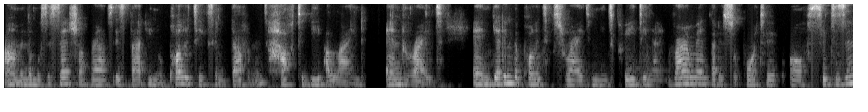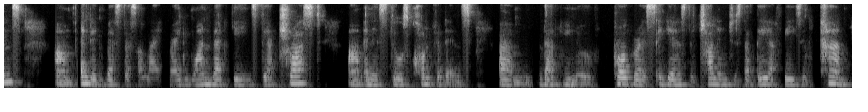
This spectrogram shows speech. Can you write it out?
um, and the most essential, perhaps, is that you know politics and governance have to be aligned and right. And getting the politics right means creating an environment that is supportive of citizens um, and investors alike, right? One that gains their trust um, and instills confidence um, that, you know, progress against the challenges that they are facing can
